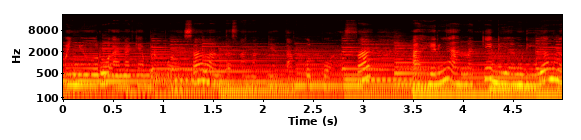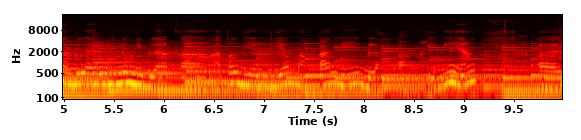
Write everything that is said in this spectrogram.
menyuruh anaknya berpuasa lantas anaknya takut puasa akhirnya anaknya diam-diam ngambil air minum di belakang atau diam-diam makan di belakang nah ini yang uh,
